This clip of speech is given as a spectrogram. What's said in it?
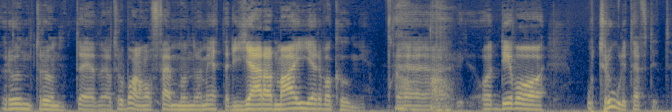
Runt, runt... eh, Jag tror bara var 500 meter. Gerhard Mayer var kung. Ja, Eh, ja. Och det var otroligt häftigt.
